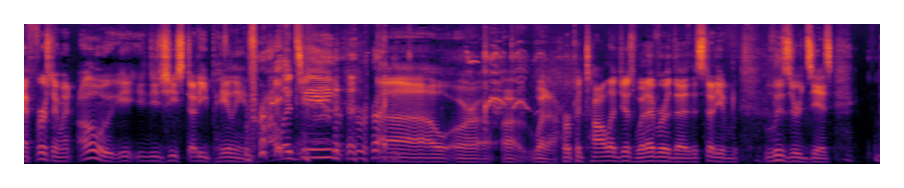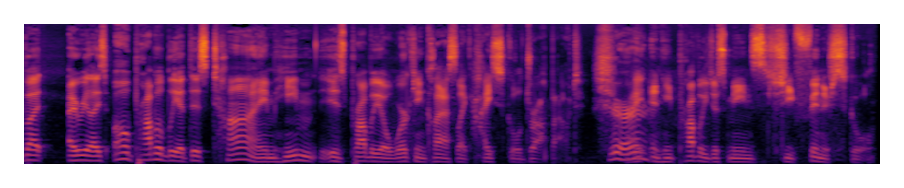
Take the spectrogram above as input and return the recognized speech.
At first, I went, "Oh, did she study paleontology, uh, or uh, what a herpetologist, whatever the, the study of lizards is?" But I realized, oh, probably at this time he is probably a working class, like high school dropout. Sure. right? and he probably just means she finished school,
